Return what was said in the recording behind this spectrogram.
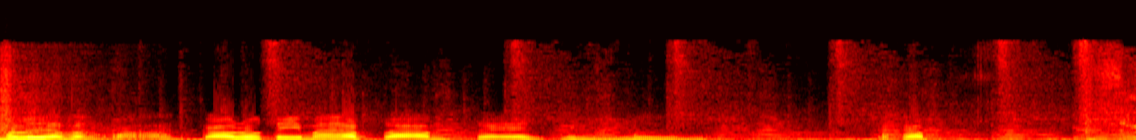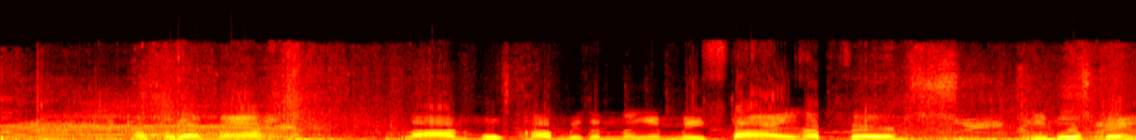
หมดเลยครับฝั่งขวา กาโรเตมาครับสามแสนหนึ่งหมื่นนะครับเข้ากระดานมาล้านหกครับเมทันนั้นยังไม่ตายครับ แต่ทีเบอร์แฟง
